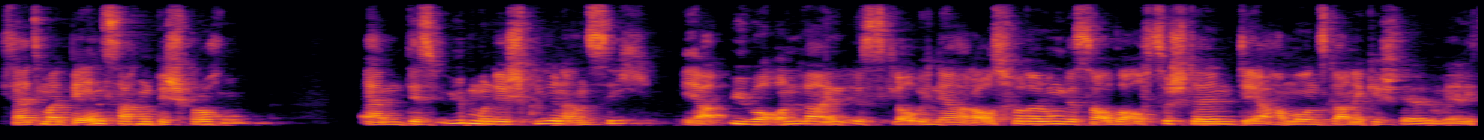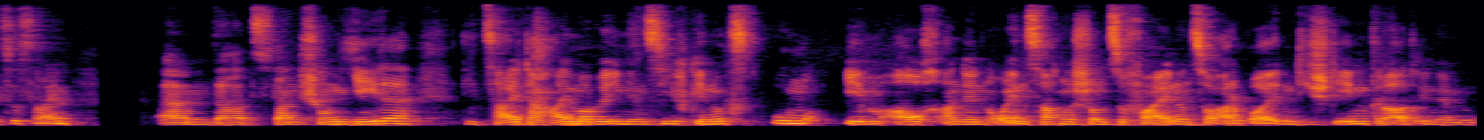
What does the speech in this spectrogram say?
ich sage jetzt mal Bandsachen besprochen. Ähm, das Üben und das Spielen an sich, ja, über online ist, glaube ich, eine Herausforderung, das sauber aufzustellen. Der haben wir uns gar nicht gestellt, um ehrlich zu sein. Ähm, da hat dann schon jeder die Zeit daheim aber intensiv genutzt, um eben auch an den neuen Sachen schon zu feilen und zu arbeiten. Die stehen gerade in dem,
